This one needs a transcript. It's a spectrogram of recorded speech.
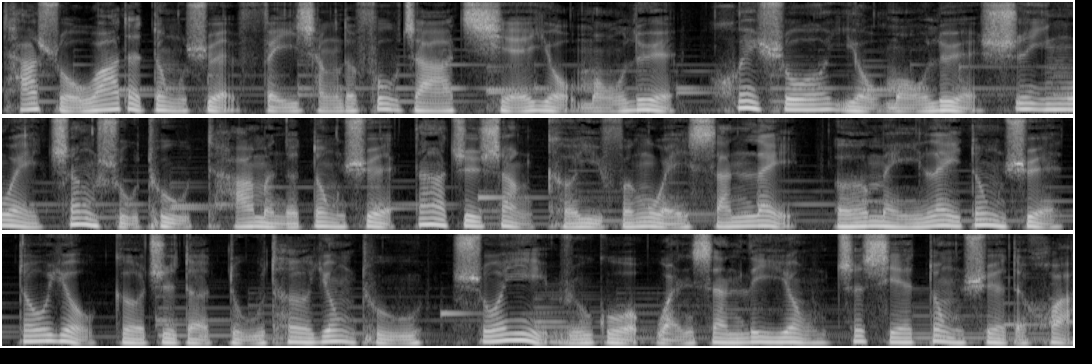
它所挖的洞穴非常的复杂且有谋略。会说有谋略，是因为藏鼠兔它们的洞穴大致上可以分为三类，而每一类洞穴都有各自的独特用途，所以如果完善利用这些洞穴的话，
